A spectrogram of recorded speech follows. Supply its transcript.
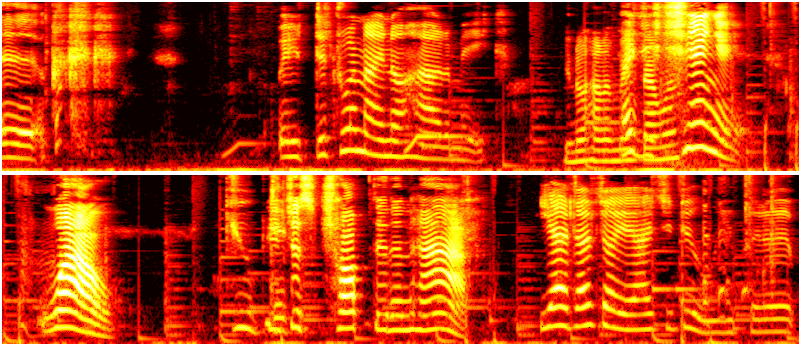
Uh, wait, this one I know how to make. You know how to I make that can one? sing it. Wow! You, You just chopped it in half. Yeah, that's all you had to do. You put it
